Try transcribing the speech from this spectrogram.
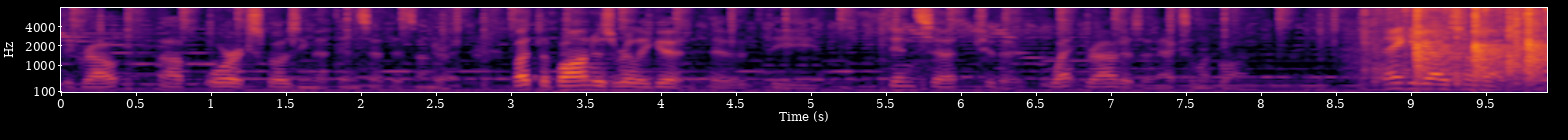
the grout up or exposing the thin set that's under it. But the bond is really good. The, the thin set to the wet grout is an excellent bond. Thank you guys so much.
